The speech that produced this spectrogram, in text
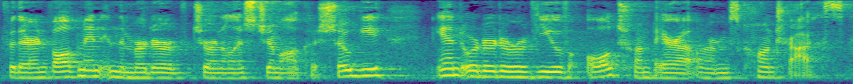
for their involvement in the murder of journalist Jamal Khashoggi and ordered a review of all Trump era arms contracts.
